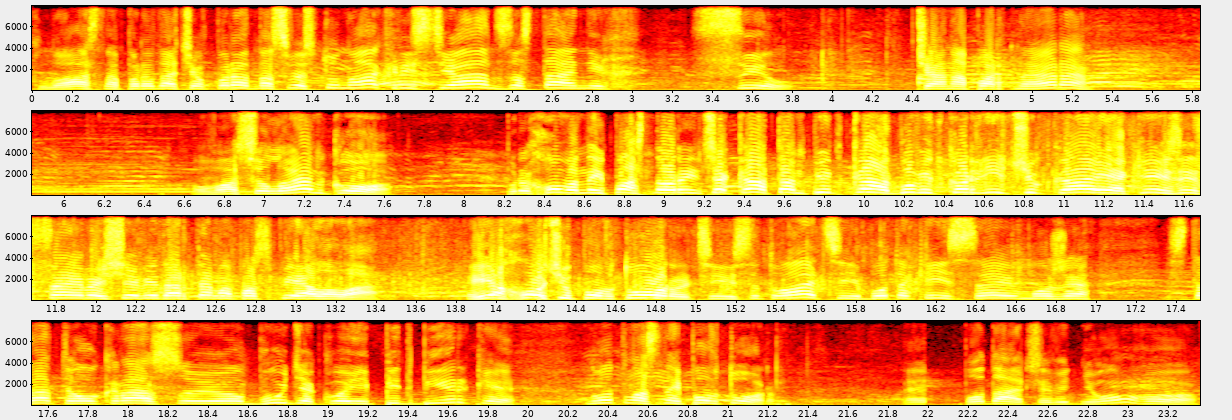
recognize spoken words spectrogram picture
Класна передача вперед на Свистуна. Крістіан з останніх сил. Чана партнера. Василенко. Прихований пас на Оринчака, там підкат був від Корнійчука, який же сейв ще від Артема Поспєлова. Я хочу повтору цієї ситуації, бо такий сейв може стати окрасою будь-якої підбірки. Ну, от, власне, повтор. Е, Подача від нього.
